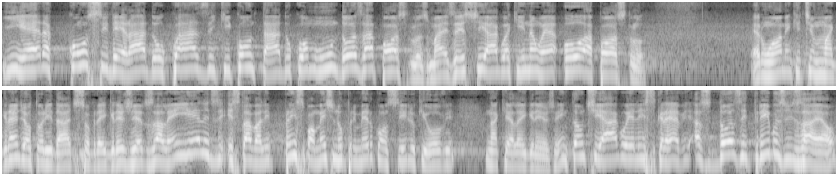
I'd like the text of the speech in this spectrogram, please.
e era considerado ou quase que contado como um dos apóstolos, mas este Tiago aqui não é o apóstolo. Era um homem que tinha uma grande autoridade sobre a igreja de Jerusalém e ele estava ali principalmente no primeiro concílio que houve naquela igreja. Então Tiago ele escreve as doze tribos de Israel.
